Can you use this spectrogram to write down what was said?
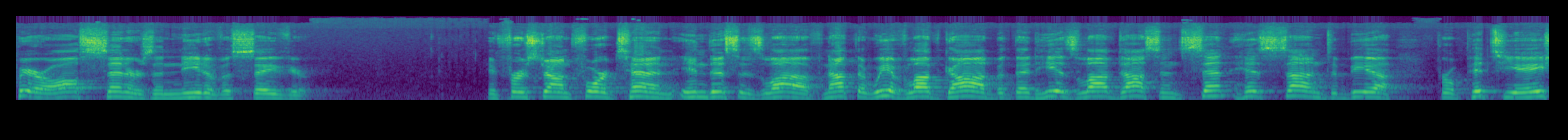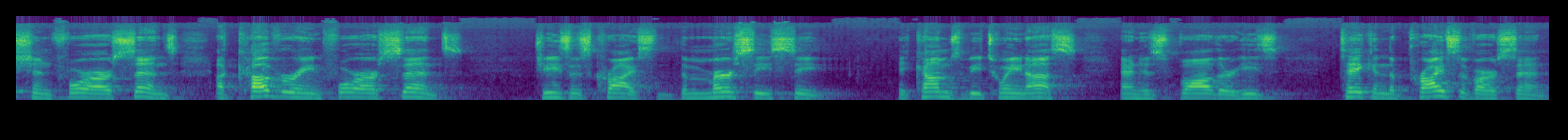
we are all sinners in need of a Savior. In 1 John 4:10, in this is love, not that we have loved God, but that he has loved us and sent his son to be a propitiation for our sins, a covering for our sins. Jesus Christ, the mercy seat. He comes between us and his Father. He's taken the price of our sin.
